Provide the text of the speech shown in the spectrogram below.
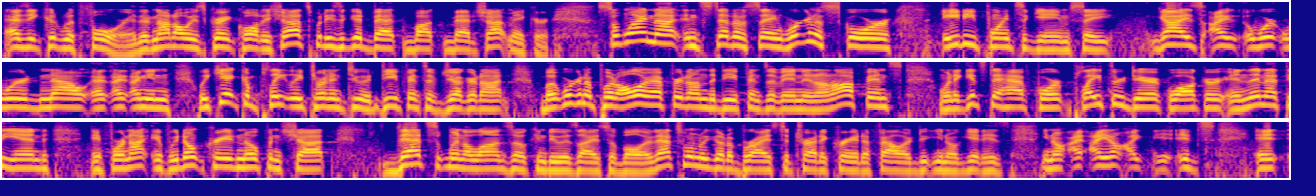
as he could with four. They're not always great quality shots, but he's a good bad, bad shot maker. So why not instead of saying we're going to score 80 points a game, say guys, I we're, we're now. I, I, mean, we can't completely turn into a defensive juggernaut, but we're going to put all our effort on the defense defensive end, and on offense, when it gets to half court, play through Derrick Walker, and then at the end, if we're not, if we don't create an open shot, that's when Alonzo can do his iso ball, or that's when we go to Bryce to try to create a foul or do, you know get his, you know, I, I don't, I, it's it,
